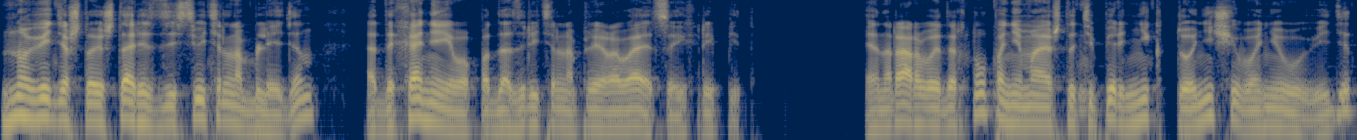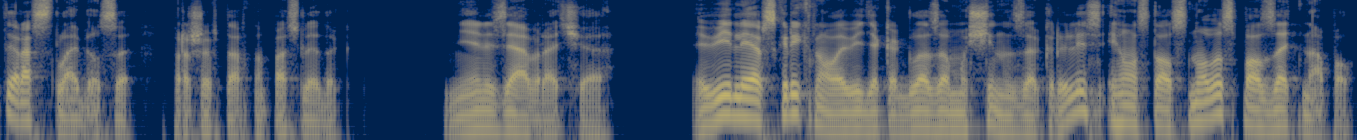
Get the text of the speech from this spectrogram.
но видя, что Иштарец действительно бледен, а дыхание его подозрительно прерывается и хрипит. Энрар выдохнул, понимая, что теперь никто ничего не увидит, и расслабился, прошептав напоследок. «Нельзя врача». Вилия вскрикнула, видя, как глаза мужчины закрылись, и он стал снова сползать на пол.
